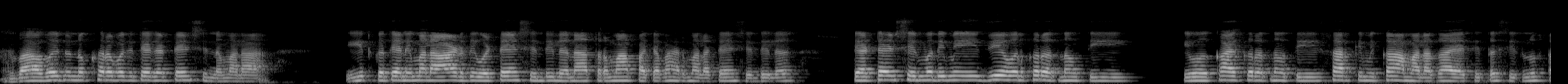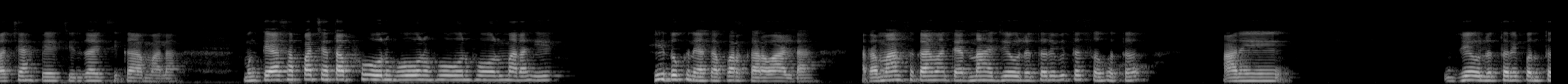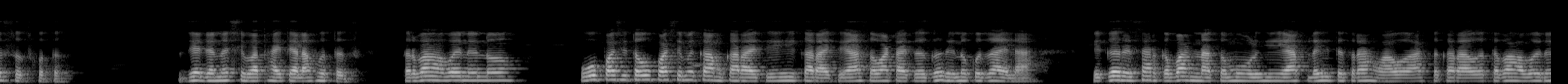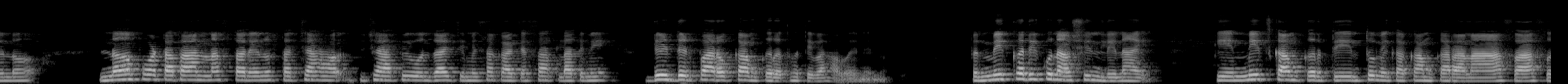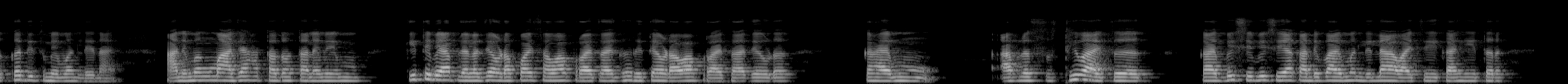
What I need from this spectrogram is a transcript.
आणि भावा बहिणीनं खरं म्हणजे त्याच्या टेन्शननं मला इतकं त्याने मला आठ दिवस टेन्शन दिलं ना तर मापाच्या बाहेर मला टेन्शन दिलं. त्या टेन्शनमध्ये मी जेवण करत नव्हती किंवा काय करत नव्हती. सारखी मी कामाला जायची तशीच नुसता चहा प्यायची जायची कामाला. मग ते असा पश्चाताप होऊन होऊन होऊन होऊन मला हे हे दुखण्याचा प्रकार वाढला. आता माणसं काय म्हणतात नाही जेवलं तरी बी तसं होतं. आणि जेवलं तरी पण तसंच होतं. ज्याच्या नशिबात आहे त्याला होतंच. तर भावा बहिणीनं उपाशी तर उपाशी मी काम करायची हे करायचे असं वाटायचं घरी नको जायला. हे घरी सारखं भांडणाचं मूळ हे आपलं इथंच राहावं असं करावं. तर भावा बहिणीनं न पोटात अन्न नसताना नुसता चहा चहा पिऊन जायची. मी सकाळच्या सातला तर मी दीड दीड पारो काम करत होते भावा बहिणीनं. पण मी कधी कुणाव शिनली नाही. की मीच काम करते तुम्ही का काम करा ना असं असं कधीच मी म्हणले नाही. आणि मग माझ्या हातात होताने मी किती बी आपल्याला जेवढा पैसा वापरायचा आहे घरी तेवढा वापरायचा जेवढं काय आपलं ठेवायचं काय बिशी बिशी एखादी बाय म्हणली लावायची काही तर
